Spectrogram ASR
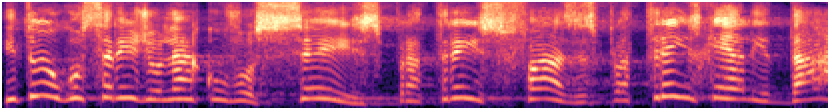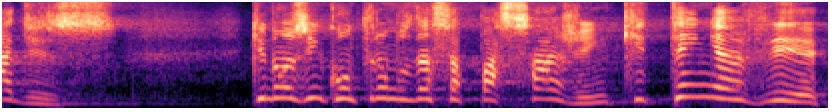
Então eu gostaria de olhar com vocês para três fases, para três realidades que nós encontramos nessa passagem que tem a ver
